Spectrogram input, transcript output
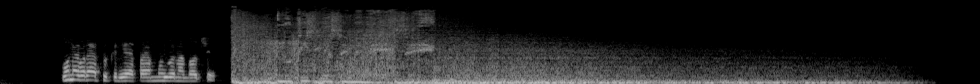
Un abrazo, querida Pam. Muy buenas noches. Noticias MBS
